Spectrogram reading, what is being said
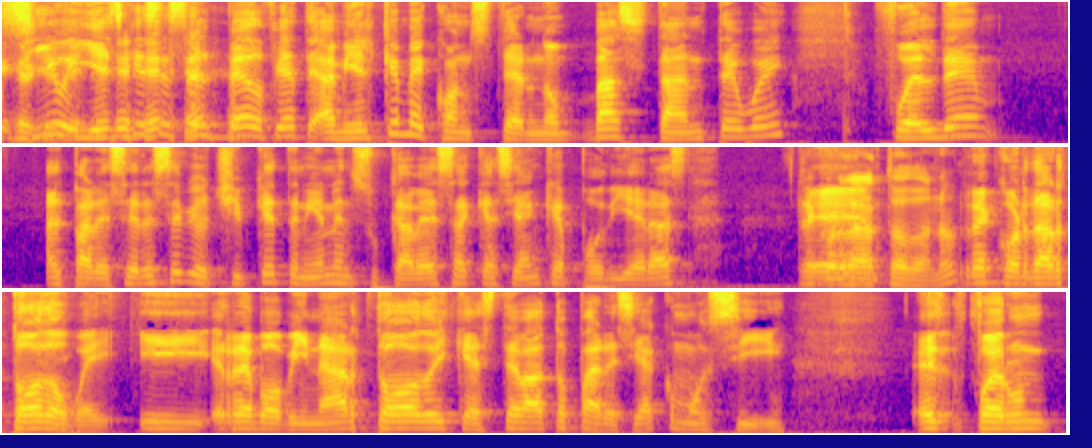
Sí, güey, y es que ese es el pedo. Fíjate, a mí el que me consternó bastante, güey, fue el de, al parecer, ese biochip que tenían en su cabeza que hacían que pudieras Recordar eh, todo, ¿no? Recordar todo, güey. Y rebobinar todo y que este vato parecía como si es- fuera un-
